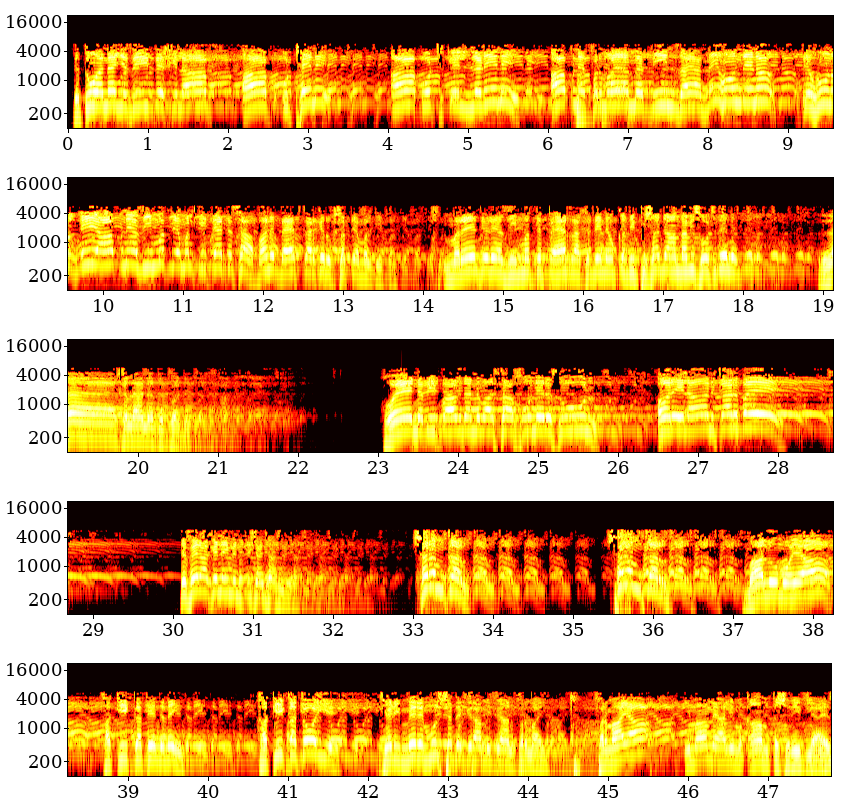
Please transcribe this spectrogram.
تو آنا یزید دے خلاف آپ اٹھے نے، آپ اٹھ کے لڑے نے، آپ نے فرمایا میں دین ضائع نہیں ہون دینا، تے ہوں اے آپ نے عظیمت تے عمل کیتا ہے تے صحابہ نے بیعت کر کے رخصت تے عمل کیتا۔ ہے مرے جڑے عظیمت تے پیر رکھ دے نے او کدی پیچھے جان دا بھی سوچ دے نے۔ لاکھ لعنت تواڈے۔ تے ہوئے نبی پاک دا نواسا خون رسول اور اعلان کر بے تے پھر آ کے نہیں، مینوں پیچھے جان دے شرم کر شرم کر۔ معلوم ہویا، حقیقت انج نہیں۔ حقیقت ہوئی ہے، جیڑی میرے مرشد گرامی بیان فرمائی۔ فرمایا، امام علی مقام تشریف لے آئے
